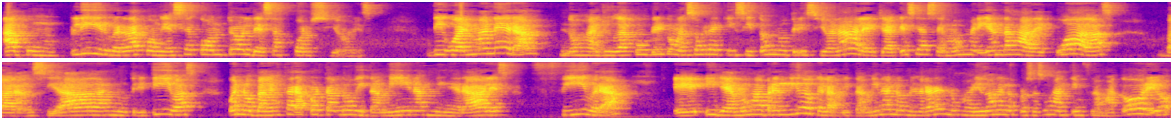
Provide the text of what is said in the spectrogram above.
a cumplir, ¿verdad? Con ese control de esas porciones. De igual manera, nos ayuda a cumplir con esos requisitos nutricionales, ya que si hacemos meriendas adecuadas, balanceadas, nutritivas, pues nos van a estar aportando vitaminas, minerales, fibra, eh, y ya hemos aprendido que las vitaminas, los minerales nos ayudan en los procesos antiinflamatorios.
